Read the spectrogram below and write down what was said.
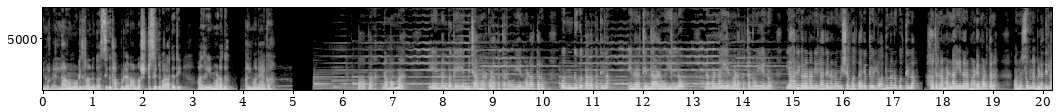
ಇವ್ರನ್ನೆಲ್ಲಾರು ನೋಡಿದ್ರೆ ನನಗೆ ಸಿಗದ್ ಹಾಕ್ಬಿಡ್ಲೇನೋ ಅನ್ನೋಷ್ಟು ಸಿಟ್ಟು ಬರತೈತಿ. ಆದ್ರೆ ಏನ್ ಮಾಡೋದು? ಅಲ್ಲಿ ಮನ್ಯಾಗ. ಪಾಪ, ನಮ್ಮಮ್ಮ ನನ್ನ ಬಗ್ಗೆ ಏನು ವಿಚಾರ ಮಾಡ್ಕೊಳಕತ್ತಾರೋ, ಏನು ಮಾಡತ್ತಾರೋ, ಒಂದೂ ಗೊತ್ತಾಗಕತ್ತಿಲ್ಲ. ಏನಾರ ತಿಂದಾಳೋ, ಇಲ್ಲೋ, ನಮ್ಮಣ್ಣ ಏನು ಮಾಡಕತ್ತಾನೋ, ಏನು, ಯಾರಿಗಾರ ನಾನು ಇಲ್ಲ ಅದೇ ನನ್ನ ವಿಷಯ ಗೊತ್ತಾಗತ್ತೋ ಇಲ್ಲೋ, ಅದು ನನಗೆ ಗೊತ್ತಿಲ್ಲ. ಆದ್ರೆ ನಮ್ಮಣ್ಣ ಏನಾರ ಮಾಡೇ ಮಾಡ್ತಾನ, ಅವನು ಸುಮ್ಮನೆ ಬಿಡೋದಿಲ್ಲ.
